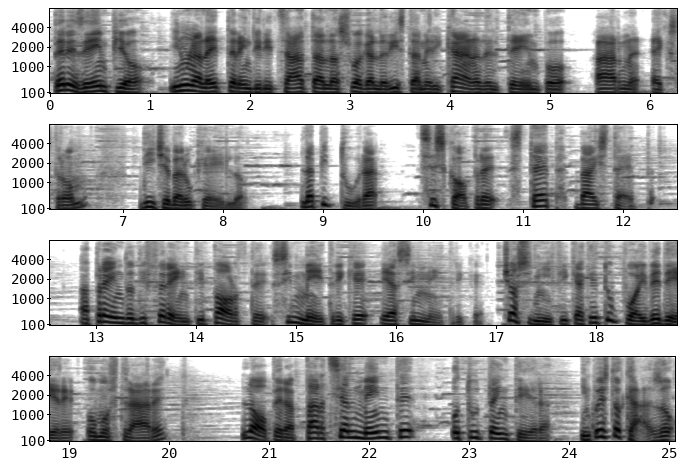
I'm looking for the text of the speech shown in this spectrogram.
Per esempio, in una lettera indirizzata alla sua gallerista americana del tempo, Arne Ekstrom, dice Baruchello, la pittura si scopre step by step, aprendo differenti porte simmetriche e asimmetriche. Ciò significa che tu puoi vedere o mostrare l'opera parzialmente o tutta intera. In questo caso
